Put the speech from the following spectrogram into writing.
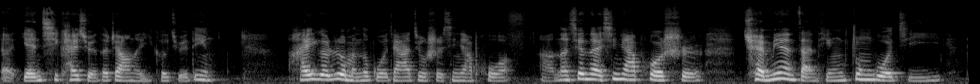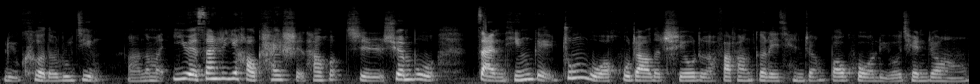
呃延期开学的这样的一个决定。还有一个热门的国家就是新加坡啊，那现在新加坡是。全面暂停中国籍旅客的入境啊！那么一月三十一号开始，它会是宣布暂停给中国护照的持有者发放各类签证，包括旅游签证、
